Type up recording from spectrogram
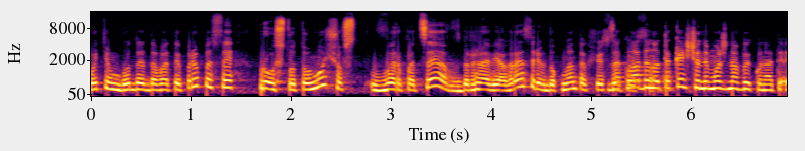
потім буде давати приписи просто тому, що в- в РПЦ в державі агресорів в документах щось Закладено написано. таке, що не можна виконати.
